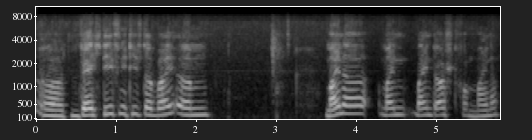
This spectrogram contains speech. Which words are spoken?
Äh, Wäre ich definitiv dabei. Ähm, meiner, mein, mein Darsteller, meiner,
